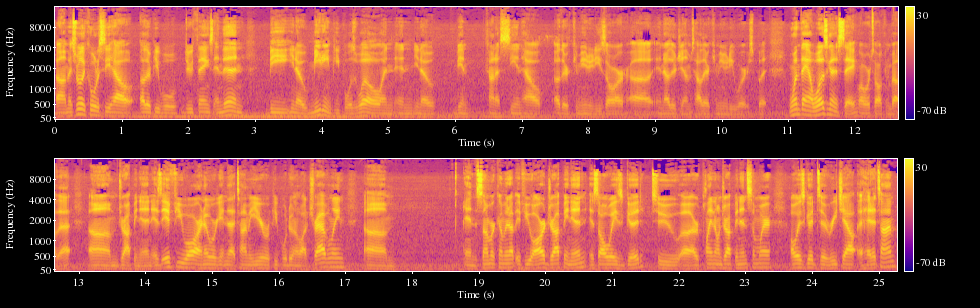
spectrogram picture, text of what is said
um, it's really cool to see how other people people do things, and then be you know meeting people as well, and and you know being kind of seeing how other communities are uh, in other gyms, how their community works. But one thing I was going to say while we're talking about that, um, dropping in, is if you are, I know we're getting that time of year where people are doing a lot of traveling. Um, and summer coming up, if you are dropping in, it's always good to, uh, or planning on dropping in somewhere, always good to reach out ahead of time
